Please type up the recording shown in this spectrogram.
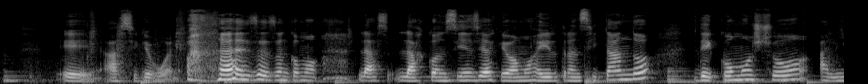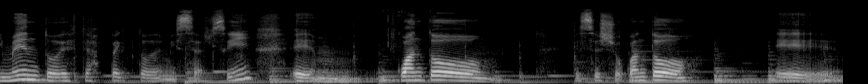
Eh, así que bueno, esas son como las, las conciencias que vamos a ir transitando de cómo yo alimento este aspecto de mi ser, ¿sí? Em, cuánto, qué sé yo, cuánto eh,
